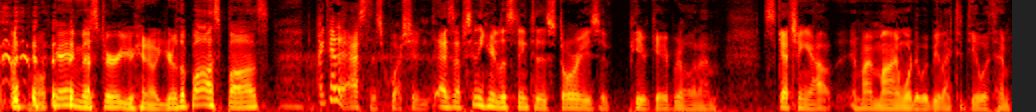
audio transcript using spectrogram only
okay, mister, you're, you know, you're the boss, boss. I got to ask this question. As I'm sitting here listening to the stories of Peter Gabriel and I'm sketching out in my mind what it would be like to deal with him,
